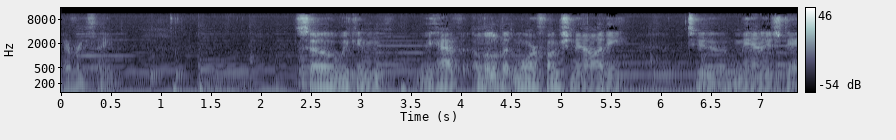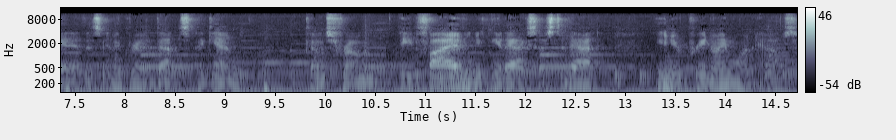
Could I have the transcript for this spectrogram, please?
everything. So we can we have a little bit more functionality to manage data that's in a grid. That's again comes from 8.5 and you can get access to that in your pre 9.1 apps.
